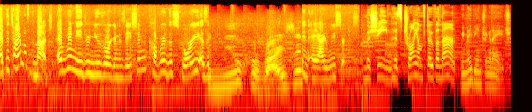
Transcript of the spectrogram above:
At the time of the match, every major news organization covered the story as a New Horizon? in AI research. Machine has triumphed over man. We may be entering an age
